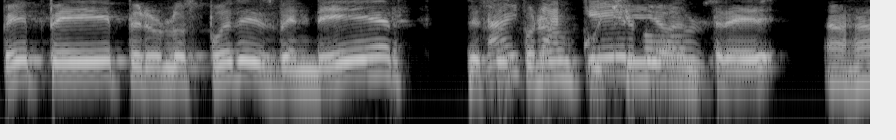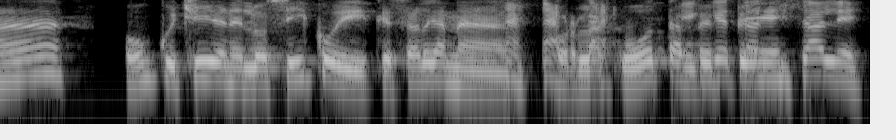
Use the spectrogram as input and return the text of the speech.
Pepe, pero los puedes vender. Después poner un cuchillo entre. Ajá. O un cuchillo en el hocico y que salgan a, por la cuota, ¿Y qué tal si Pepe. sale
